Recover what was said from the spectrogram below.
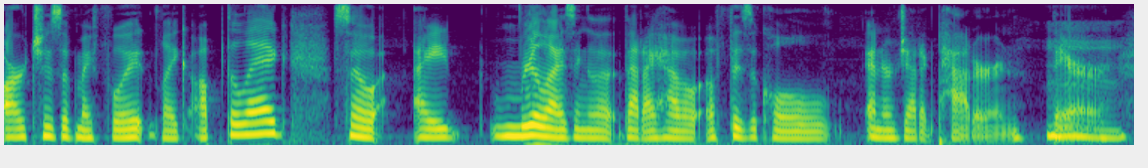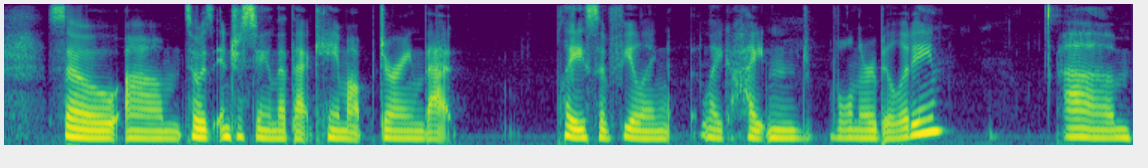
arches of my foot, like up the leg. So I realizing that, that I have a, physical energetic pattern there. So um, so it's interesting that that came up during that place of feeling like heightened vulnerability. Um,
